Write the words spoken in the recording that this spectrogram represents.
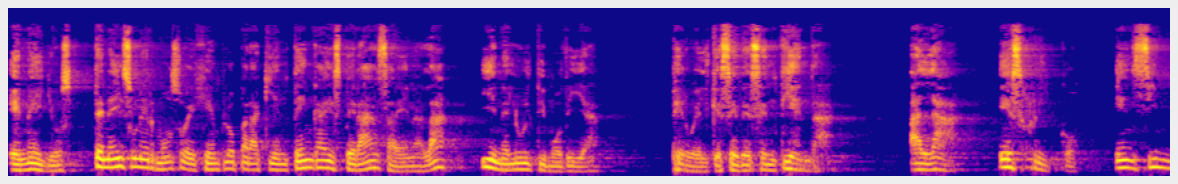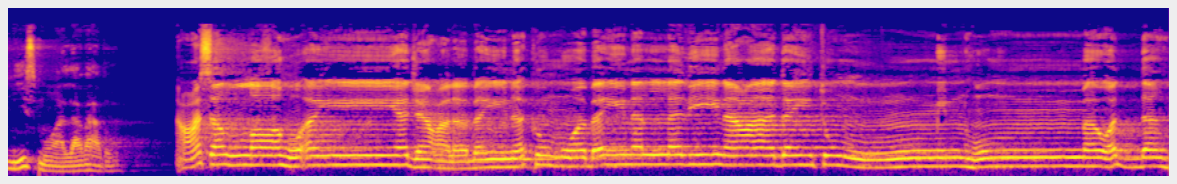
en ellos tenéis un hermoso ejemplo para quien tenga esperanza en Alá y en el último día. Pero el que se desentienda, Alá es rico, en sí mismo alabado. عسى الله أن يجعل بينكم وبين الذين عاديتم منهم مودة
